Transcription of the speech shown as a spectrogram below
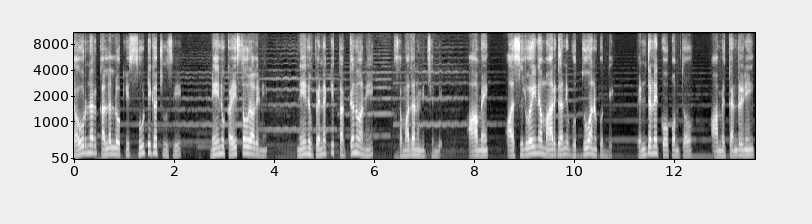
గవర్నర్ కళ్ళల్లోకి సూటిగా చూసి నేను క్రైస్తవురాలిని నేను వెనక్కి తగ్గను అని సమాధానమిచ్చింది. ఆమె ఆ సులువైన మార్గాన్ని వద్దు అనుకుంది. వెంటనే కోపంతో ఆమె తండ్రిని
